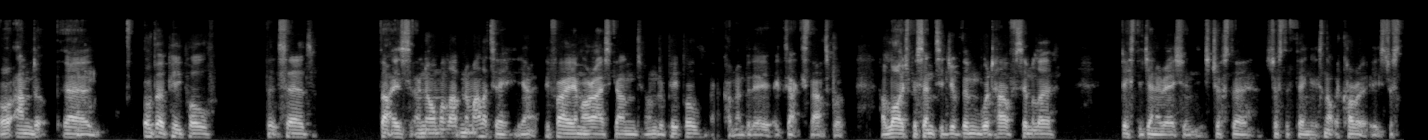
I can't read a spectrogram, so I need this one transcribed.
or and uh, okay. other people that said that is a normal abnormality. Yeah, if I MRI scanned 100 people, I can't remember the exact stats, but a large percentage of them would have similar disc degeneration. It's just a it's just a thing. It's not the core. It's just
